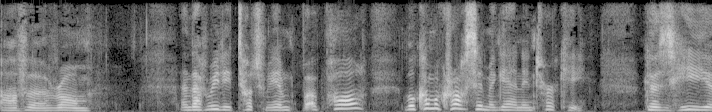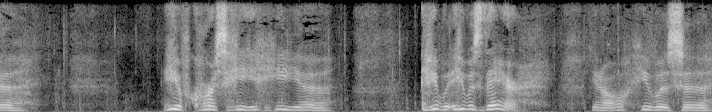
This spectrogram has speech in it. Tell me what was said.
of uh, Rome, and that really touched me. And Paul will come across him again in Turkey because he uh, he of course he he uh, he he was there you know he was uh,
